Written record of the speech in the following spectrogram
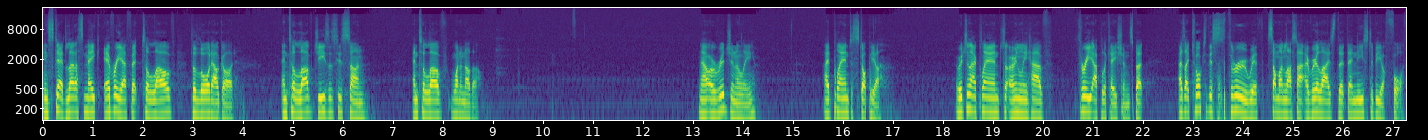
Instead, let us make every effort to love the Lord our God and to love Jesus, his Son, and to love one another. Now, originally, I had planned to stop here. Originally, I planned to only have three applications, but as I talked this through with someone last night, I realized that there needs to be a fourth.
